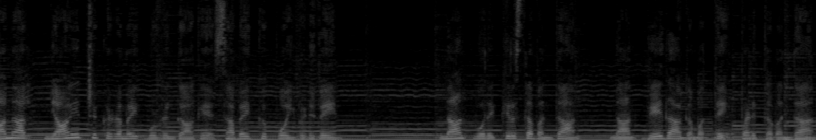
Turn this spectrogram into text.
ஆனால் ஞாயிற்றுக்கிழமை ஒழுங்காக சபைக்கு போய்விடுவேன். நான் ஒரு கிறிஸ்தவன்தான் நான் வேதாகமத்தை படித்தவன்தான்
